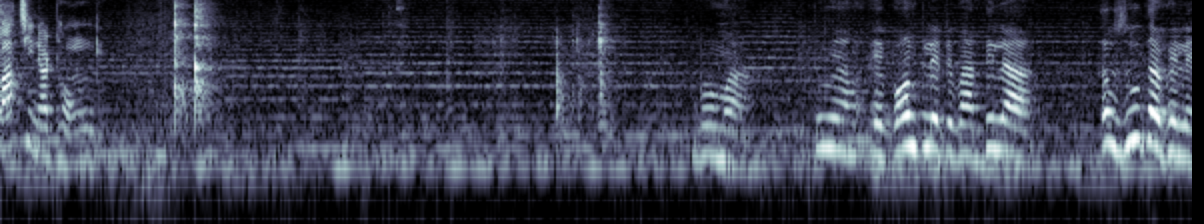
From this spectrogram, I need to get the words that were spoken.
পাচ্ছি না ঢঙ্গে। বৌমা তুমি আমার এই বন প্লেটে ভাত দিলা তাও জুতা ফেলে।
